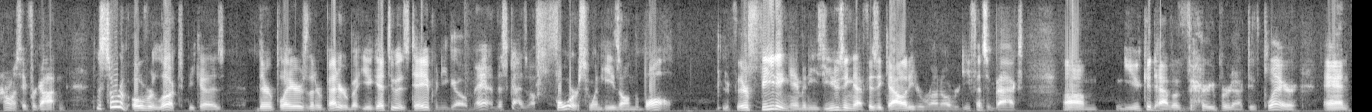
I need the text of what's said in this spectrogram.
I don't want to say forgotten, just sort of overlooked because there are players that are better. But you get to his tape and you go, man, this guy's a force when he's on the ball. If they're feeding him and he's using that physicality to run over defensive backs, um, you could have a very productive player. And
